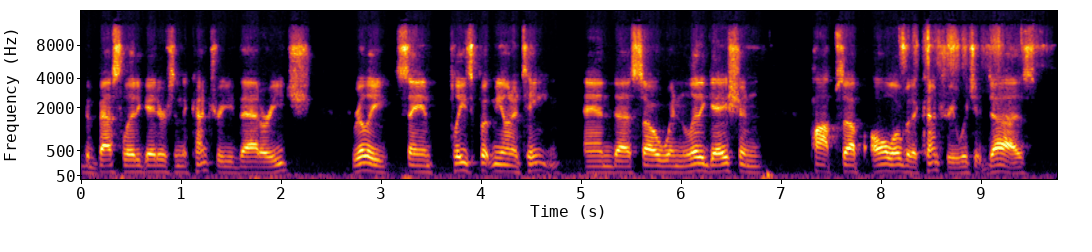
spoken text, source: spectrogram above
the best litigators in the country that are each really saying, "Please put me on a team." And uh, so when litigation pops up all over the country, which it does,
